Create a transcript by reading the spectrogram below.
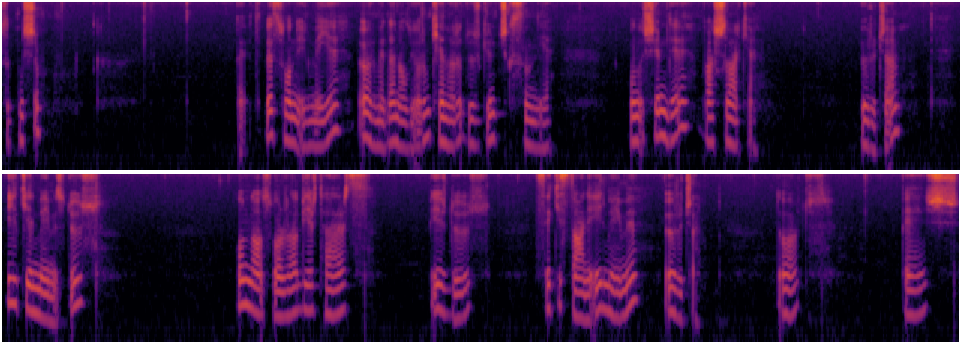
sıkmışım. Evet ve son ilmeği örmeden alıyorum kenarı düzgün çıksın diye. Bunu şimdi başlarken öreceğim. İlk ilmeğimiz düz. Ondan sonra bir ters, bir düz, 8 tane ilmeğimi öreceğim. 4 5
